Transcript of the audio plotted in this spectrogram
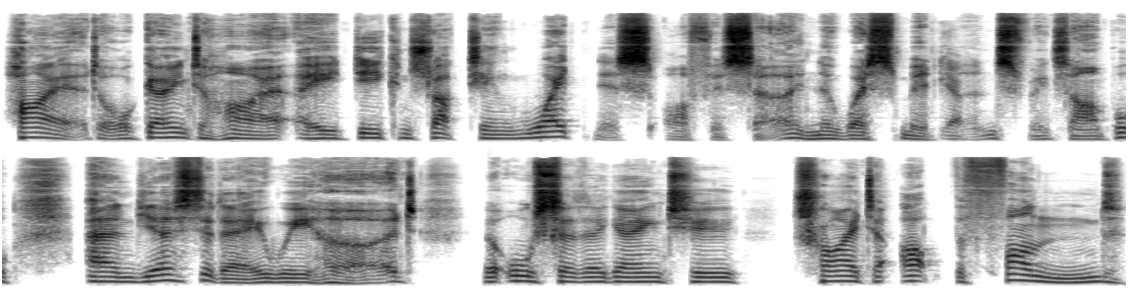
hired or going to hire a deconstructing whiteness officer in the West Midlands, for example. And yesterday we heard that also they're going to try to up the fund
